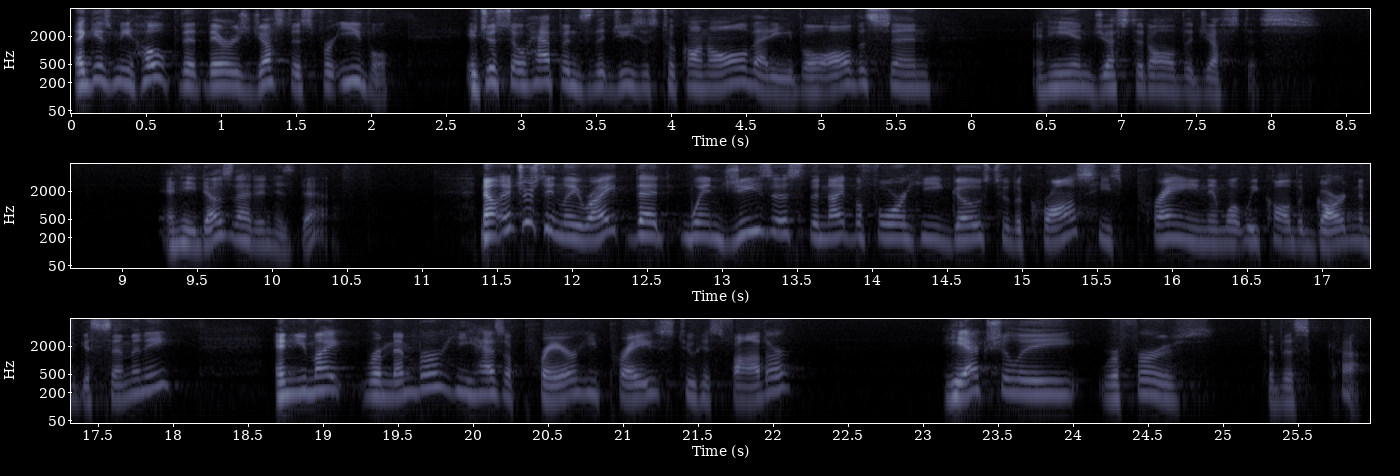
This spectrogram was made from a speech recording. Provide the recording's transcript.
That gives me hope that there is justice for evil. It just so happens that Jesus took on all that evil, all the sin, and he ingested all the justice. And he does that in his death. Now, interestingly, right, that when Jesus, the night before he goes to the cross, he's praying in what we call the Garden of Gethsemane. And you might remember he has a prayer he prays to his Father. He actually refers to this cup.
